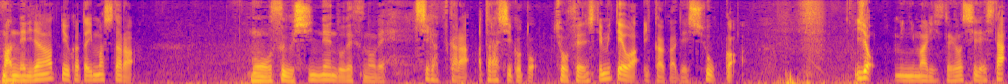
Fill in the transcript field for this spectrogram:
マンネリだなっていう方いましたら、もうすぐ新年度ですので、4月から新しいこと挑戦してみてはいかがでしょうか。以上、ミニマリストヨッシーでした。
